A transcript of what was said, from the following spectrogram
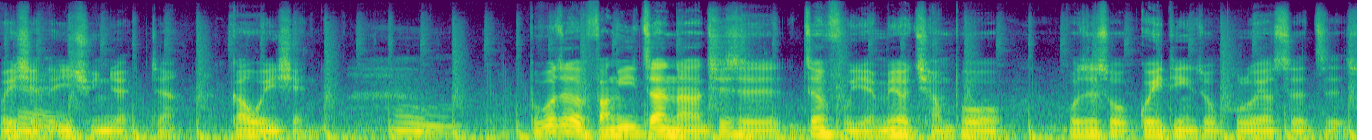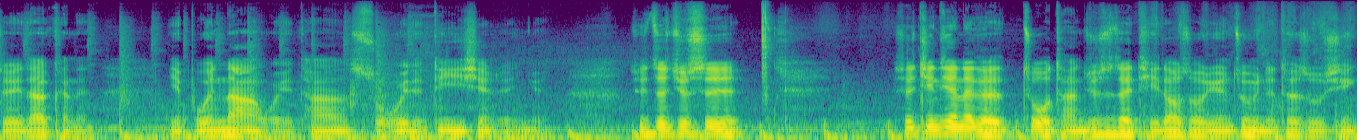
危险的一群人，这样高危险的。嗯不过这个防疫站呢、其实政府也没有强迫，或是说规定说部落要设置，所以他可能也不会纳为他所谓的第一线人员。所以这就是，所以今天那个座谈就是在提到说原住民的特殊性，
